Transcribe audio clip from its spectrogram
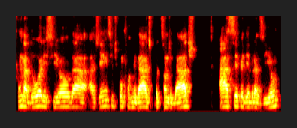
fundador e CEO da Agência de Conformidade e Proteção de Dados, a CPD Brasil.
